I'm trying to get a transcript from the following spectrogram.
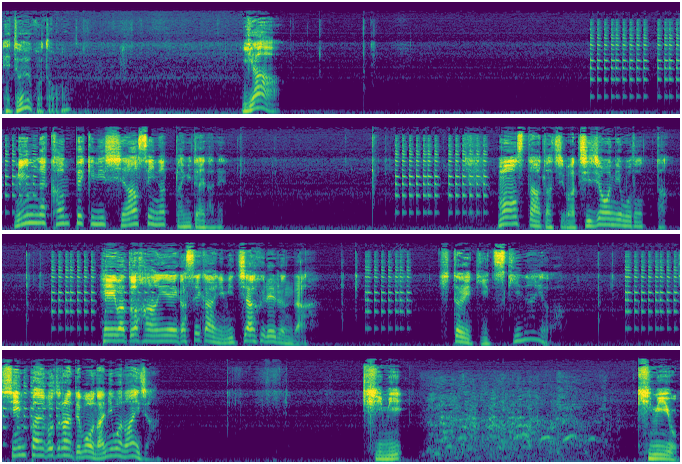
え、どういうこと？いや、みんな完璧に幸せになったみたいだね。モンスターたちは地上に戻った。平和と繁栄が世界に満ち溢れるんだ。一息つきなよ。心配事なんてもう何もないじゃん。君。君よ。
